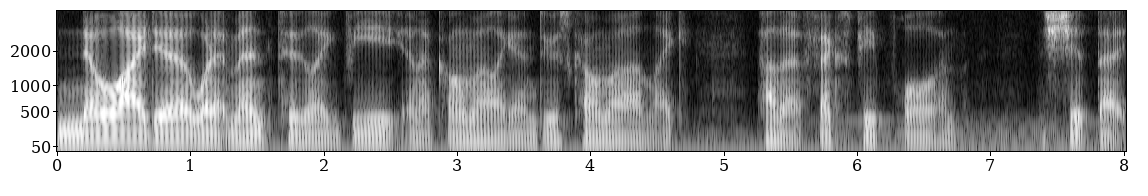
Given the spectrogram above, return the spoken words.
no idea what it meant to like be in a coma, like an induced coma, and like how that affects people and the shit that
